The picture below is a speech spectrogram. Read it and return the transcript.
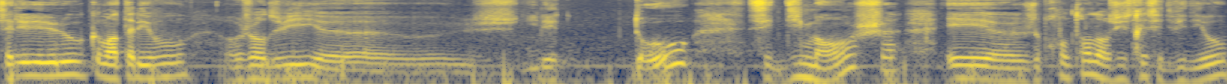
Salut les loulous, comment allez-vous? Aujourd'hui, euh, il est tôt, c'est dimanche, et euh, je prends le temps d'enregistrer cette vidéo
